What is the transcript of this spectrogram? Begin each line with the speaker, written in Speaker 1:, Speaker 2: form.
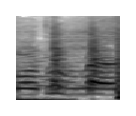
Speaker 1: fortuna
